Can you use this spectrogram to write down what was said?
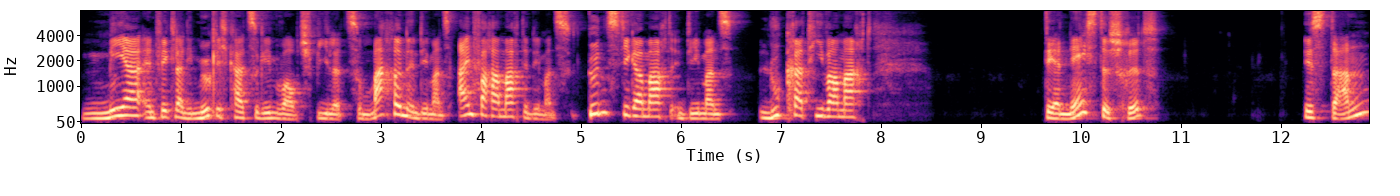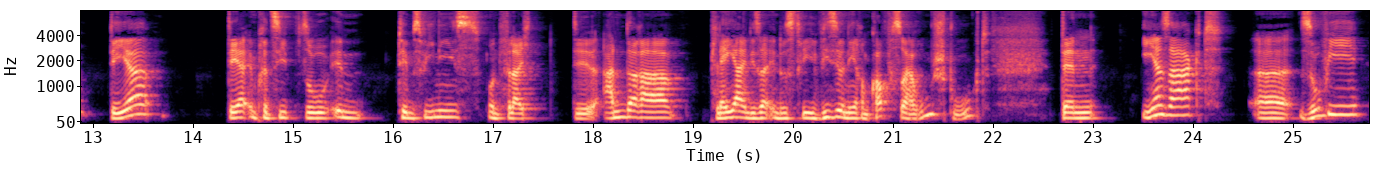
mehr Entwicklern die Möglichkeit zu geben, überhaupt Spiele zu machen, indem man es einfacher macht, indem man es günstiger macht, indem man es lukrativer macht. Der nächste Schritt ist dann der, der im Prinzip so in Tim Sweeneys und vielleicht anderer Player in dieser Industrie visionärem Kopf so herumspukt. Denn er sagt, äh, so wie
